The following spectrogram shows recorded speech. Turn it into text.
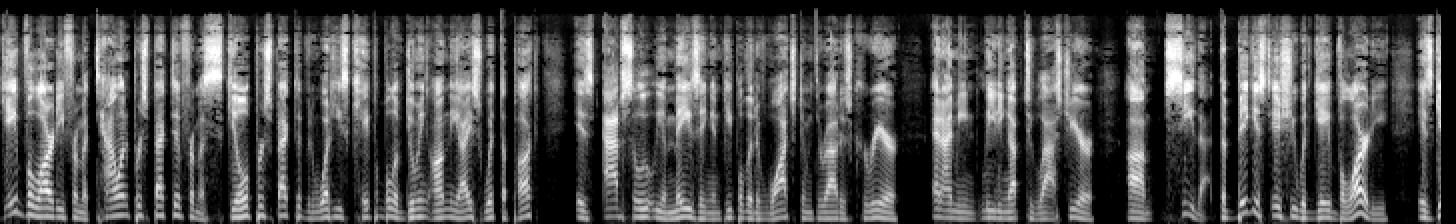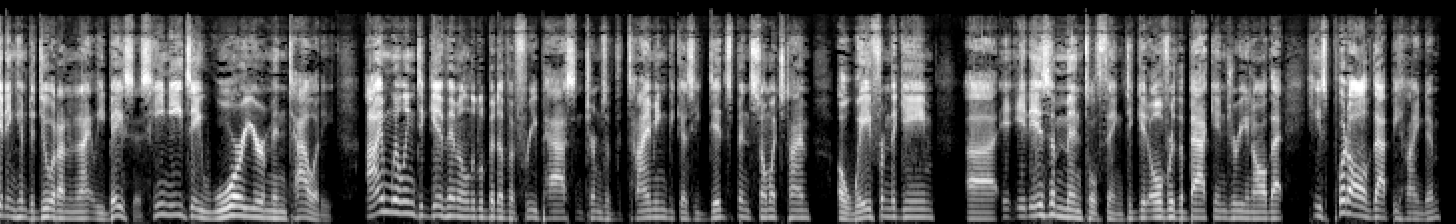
Gabe Vilardi, from a talent perspective, from a skill perspective, and what he's capable of doing on the ice with the puck, is absolutely amazing. And people that have watched him throughout his career, and I mean leading up to last year, um, see that. The biggest issue with Gabe Vilardi is getting him to do it on a nightly basis. He needs a warrior mentality. I'm willing to give him a little bit of a free pass in terms of the timing because he did spend so much time away from the game. Uh, it, it is a mental thing to get over the back injury and all that. He's put all of that behind him.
